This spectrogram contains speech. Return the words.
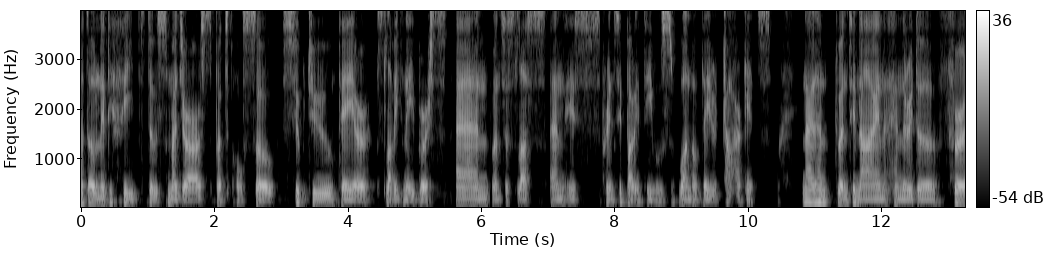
not only defeat those Magyars, but also subdue their Slavic neighbors. And Wenceslas and his principality was one of their targets. 929, Henry I,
